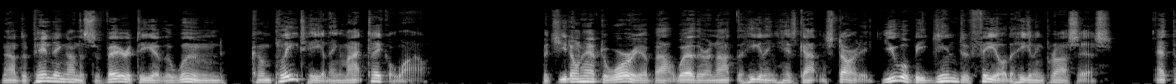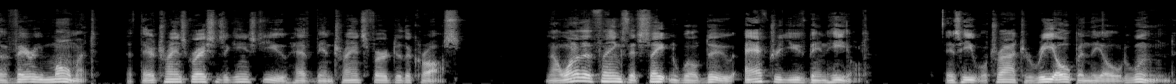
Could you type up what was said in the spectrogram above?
Now, depending on the severity of the wound, complete healing might take a while. But you don't have to worry about whether or not the healing has gotten started. You will begin to feel the healing process at the very moment that their transgressions against you have been transferred to the cross. Now, one of the things that Satan will do after you've been healed is he will try to reopen the old wound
